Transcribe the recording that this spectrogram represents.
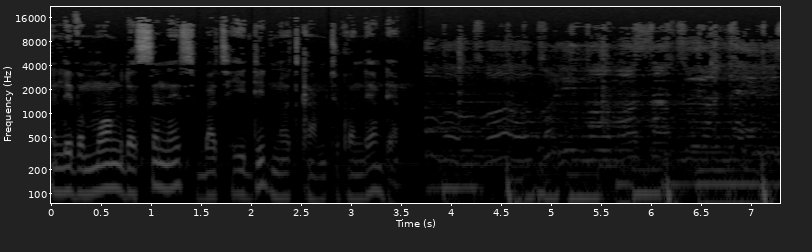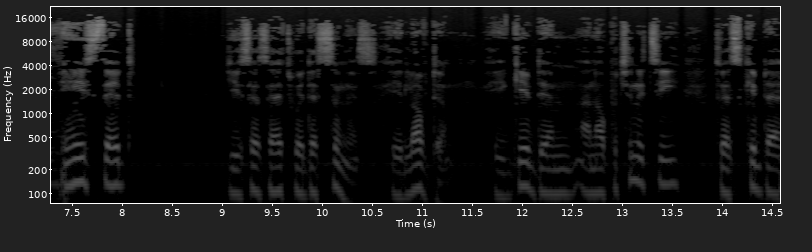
and live among the sinners, but he did not come to condemn them. Instead, Jesus ate with the sinners. He loved them. He gave them an opportunity to escape their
